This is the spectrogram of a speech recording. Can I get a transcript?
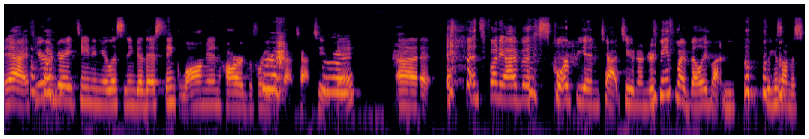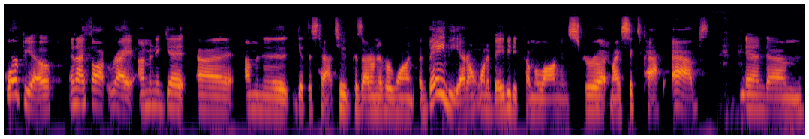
yeah, if you're under 18 and you're listening to this, think long and hard before you get that tattoo. Okay. Uh, it's funny. I have a scorpion tattooed underneath my belly button because I'm a Scorpio, and I thought, right, I'm gonna get, uh, I'm gonna get this tattooed because I don't ever want a baby. I don't want a baby to come along and screw up my six pack abs. And um,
